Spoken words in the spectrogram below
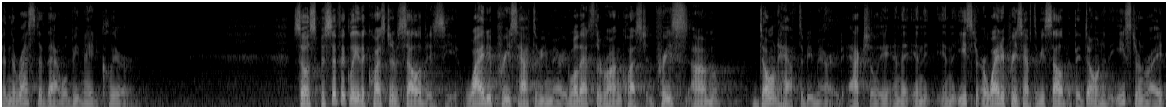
and the rest of that will be made clear. So, specifically, the question of celibacy. Why do priests have to be married? Well, that's the wrong question. Priests um, don't have to be married, actually. The, in, in the Eastern, or why do priests have to be celibate? They don't. In the Eastern Rite,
